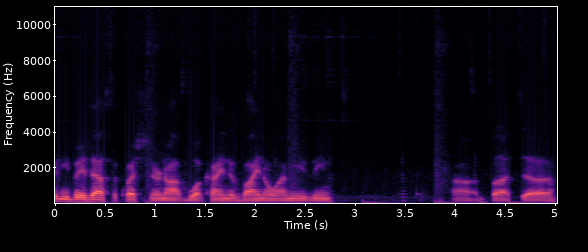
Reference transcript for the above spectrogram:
If anybody's asked the question or not what kind of vinyl I'm using, uh, but uh,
